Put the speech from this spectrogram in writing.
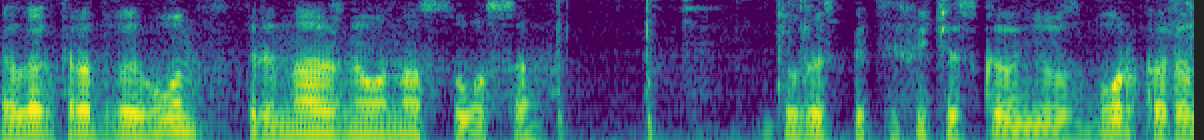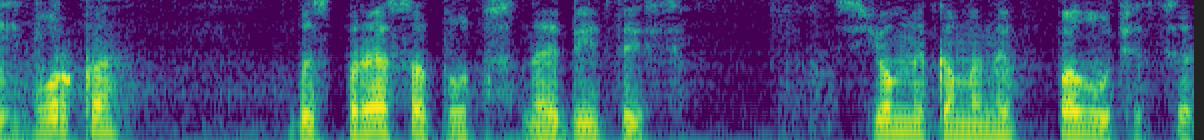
електродвигун дренажного насоса. Дуже специфічна у нього зборка, розборка. Без преса тут не обійтись. Зйомниками не вийде.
